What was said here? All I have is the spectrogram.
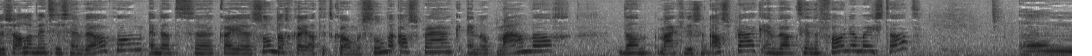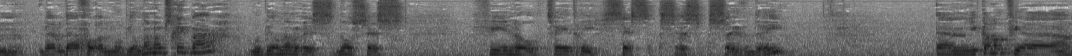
Dus alle mensen zijn welkom. En dat eh, kan je, zondag kan je altijd komen zonder afspraak. En op maandag, dan maak je dus een afspraak. En welk telefoonnummer is dat? En we hebben daarvoor een mobiel nummer beschikbaar. Mobiel nummer is 06 4023 6673. En je kan ook via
